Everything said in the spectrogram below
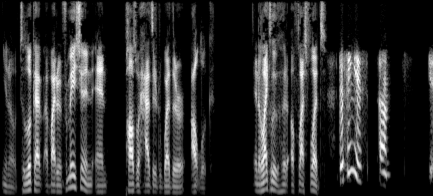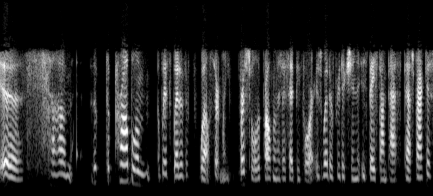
you know to look at, at vital information and, and possible hazard weather outlook and the likelihood of flash floods? The thing is, um, uh, um, the the problem with weather, well, certainly, first of all, the problem, as I said before, is weather prediction is based on past past practice,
